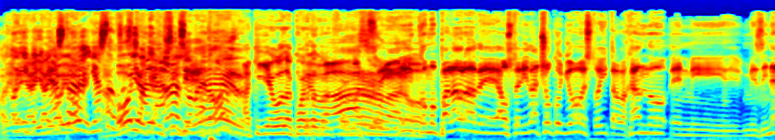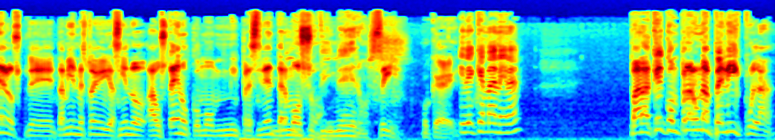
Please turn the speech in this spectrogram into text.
Oye, ya, está, ya está palabras de Obrador. Aquí llegó la cuarta transformación. como palabra de austeridad, Choco, yo estoy trabajando en mis dineros. también me estoy haciendo austero como mi presidente hermoso. Dineros. Sí. Ok. ¿Y de qué manera? ¿Para qué comprar una película?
